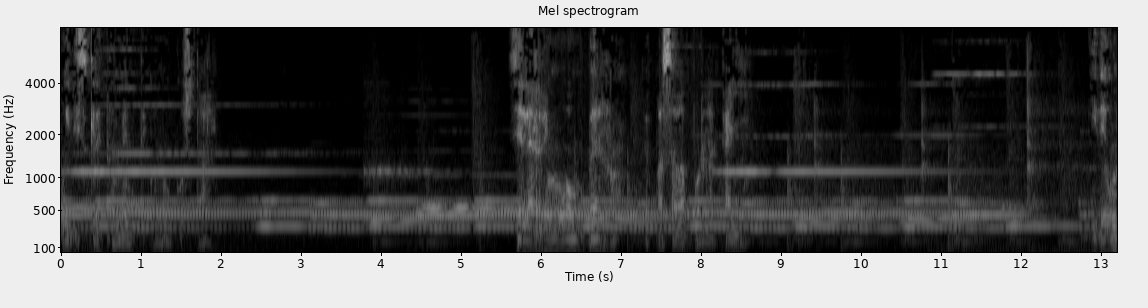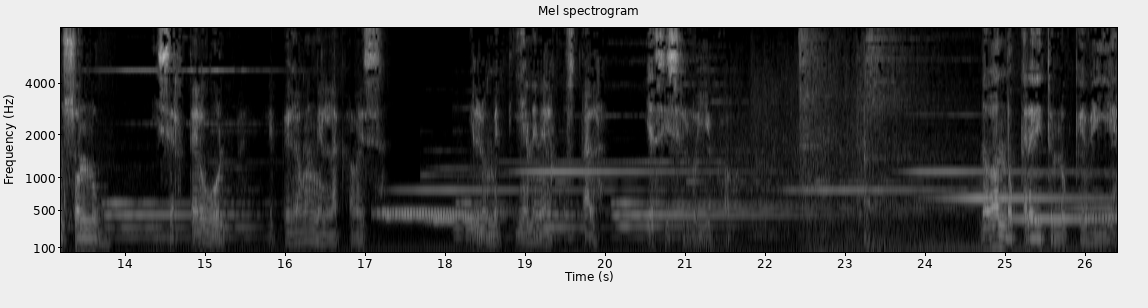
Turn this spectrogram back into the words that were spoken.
muy discretamente con un costal. Se le arrimó a un perro que pasaba por la calle de un solo y certero golpe le pegaban en la cabeza y lo metían en el costal y así se lo llevaban. No dando crédito a lo que veía,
